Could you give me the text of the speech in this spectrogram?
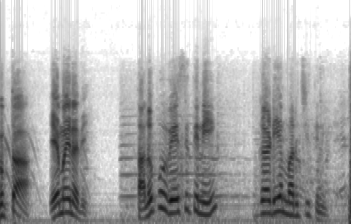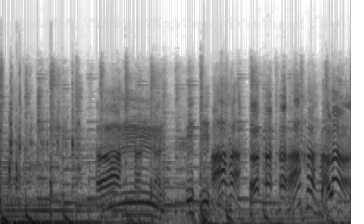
గుప్తా ఏమైనది? తలుపు వేసి తిని గడియ మరిచి తిని. అలా.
